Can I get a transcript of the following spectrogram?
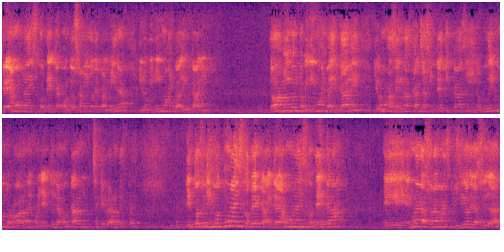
creamos una discoteca con dos amigos de Palmira y nos vinimos a invadir Cali. Dos amigos y nos vinimos a invadir Cali, íbamos a hacer unas canchas sintéticas y no pudimos, nos robaron el proyecto y la montaron, se quebraron después. Y entonces dijimos una discoteca y creamos una discoteca eh, en una de las zonas más exclusivas de la ciudad,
